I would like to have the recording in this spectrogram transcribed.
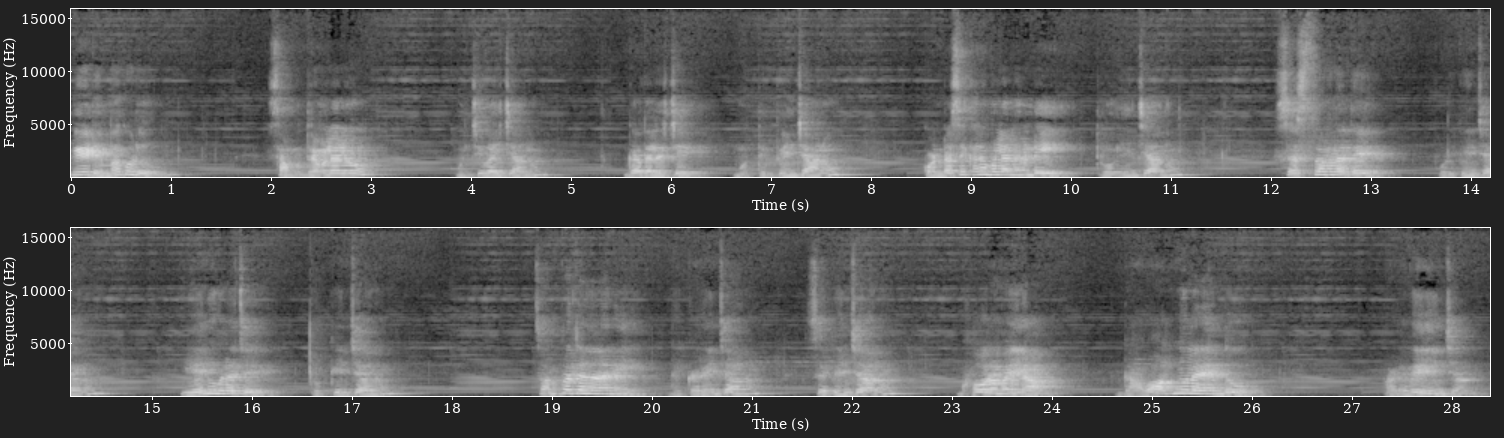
ఈ డింబకుడు సముద్రములలో ఉంచి వైచాను గదలచే ముత్తింపించాను కొండ శిఖరముల నుండి త్రోయించాను శస్త్రములతో పొడిపించాను ఏనుగులచే తొక్కించాను సంప్రదనని ధిక్కరించాను శపించాను ఘోరమైన దావాగ్నులయందు పడవేయించాను.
